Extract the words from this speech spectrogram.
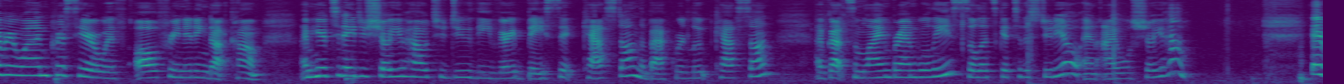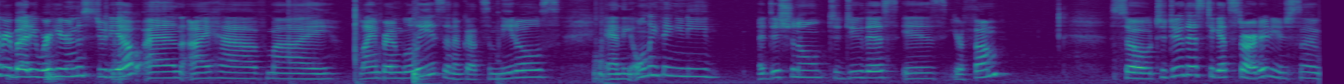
everyone, Chris here with allfreeknitting.com. I'm here today to show you how to do the very basic cast on, the backward loop cast on. I've got some Lion Brand Wool-Ease, so let's get to the studio and I will show you how. Hey everybody, we're here in the studio and I have my Lion Brand Wool-Ease and I've got some needles and the only thing you need additional to do this is your thumb. So to do this, to get started, you're just uh,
